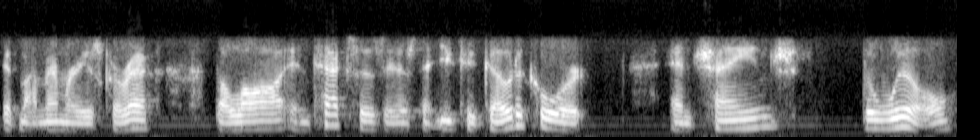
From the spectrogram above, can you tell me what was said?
if my memory is correct, the law in Texas is that you could go to court and change the will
